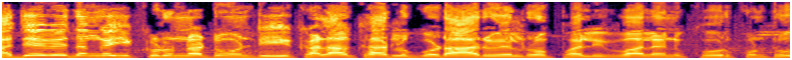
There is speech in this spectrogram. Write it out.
అదేవిధంగా ఇక్కడున్నటువంటి ఈ కళాకారులకు కూడా ఆరు వేల రూపాయలు ఇవ్వాలని కోరుకుంటూ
